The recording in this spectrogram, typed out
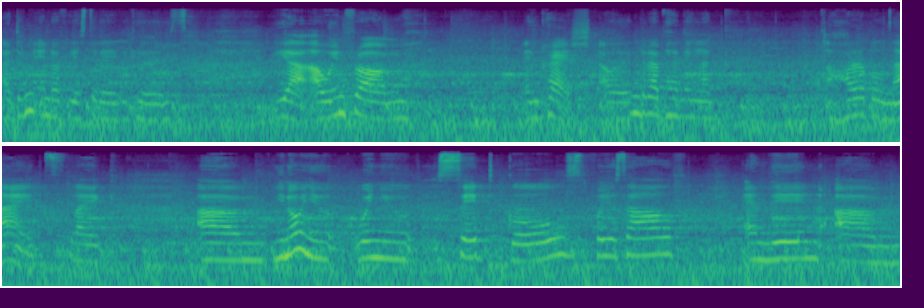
i didn't end off yesterday because yeah i went from and crashed. I ended up having like a horrible night. Like um, you know when you when you set goals for yourself and then um,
